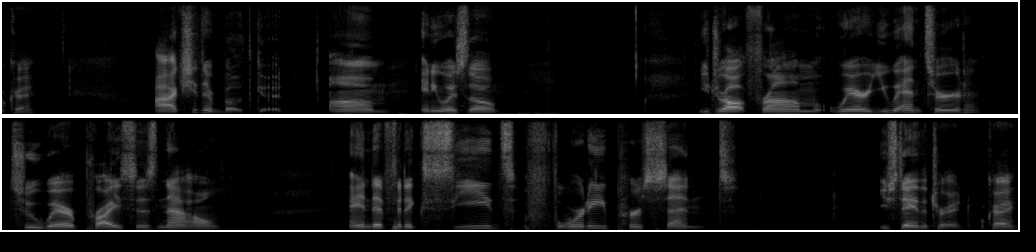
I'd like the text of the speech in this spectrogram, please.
okay? Actually, they're both good. Um, anyways though, you draw it from where you entered to where price is now. And if it exceeds 40%, you stay in the trade, okay?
